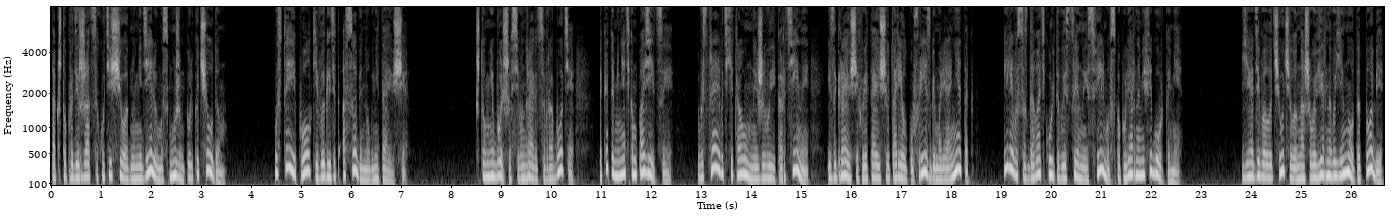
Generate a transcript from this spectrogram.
так что продержаться хоть еще одну неделю мы сможем только чудом. Пустые полки выглядят особенно угнетающе. Что мне больше всего нравится в работе, так это менять композиции, выстраивать хитроумные живые картины из играющих в летающую тарелку фрисби марионеток или воссоздавать культовые сцены из фильмов с популярными фигурками. Я одевала чучело нашего верного енота Тоби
